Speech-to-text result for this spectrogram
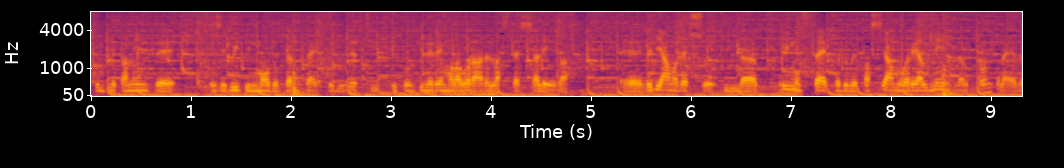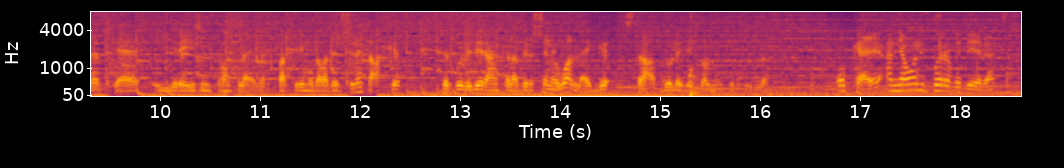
completamente eseguiti in modo perfetto gli esercizi continueremo a lavorare la stessa leva eh, vediamo adesso il primo step dove passiamo realmente dal front lever che è i raising front lever. Partiremo dalla versione TAC per poi vedere anche la versione one leg, straddle eventualmente full. Ok, andiamoli pure a vedere.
